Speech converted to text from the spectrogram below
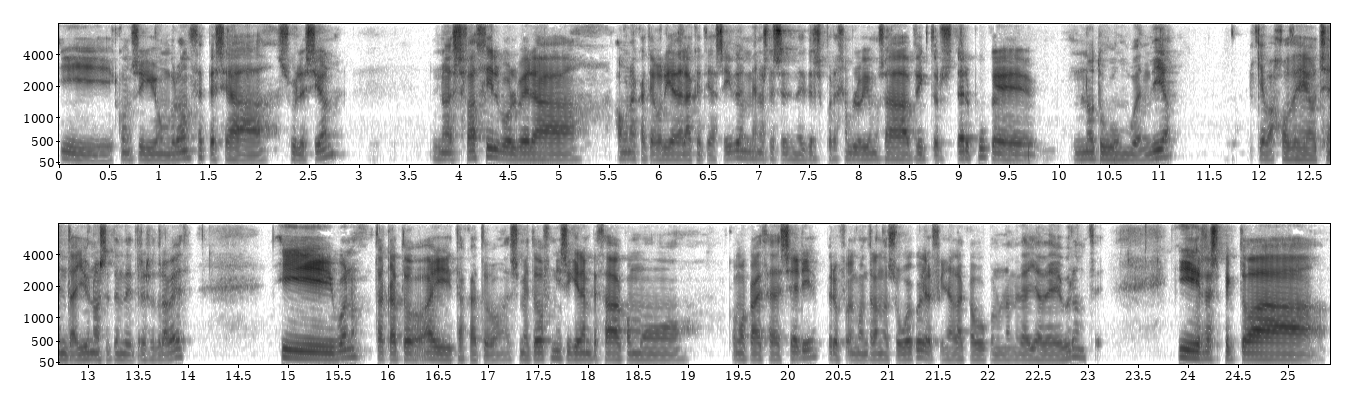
y consiguió un bronce pese a su lesión. No es fácil volver a, a una categoría de la que te has ido. En menos de 73, por ejemplo, vimos a Víctor Sterpu, que no tuvo un buen día, que bajó de 81 a 73 otra vez. Y bueno, Takato, ahí Takato, Smetov ni siquiera empezaba como, como cabeza de serie, pero fue encontrando su hueco y al final acabó con una medalla de bronce. Y respecto a,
